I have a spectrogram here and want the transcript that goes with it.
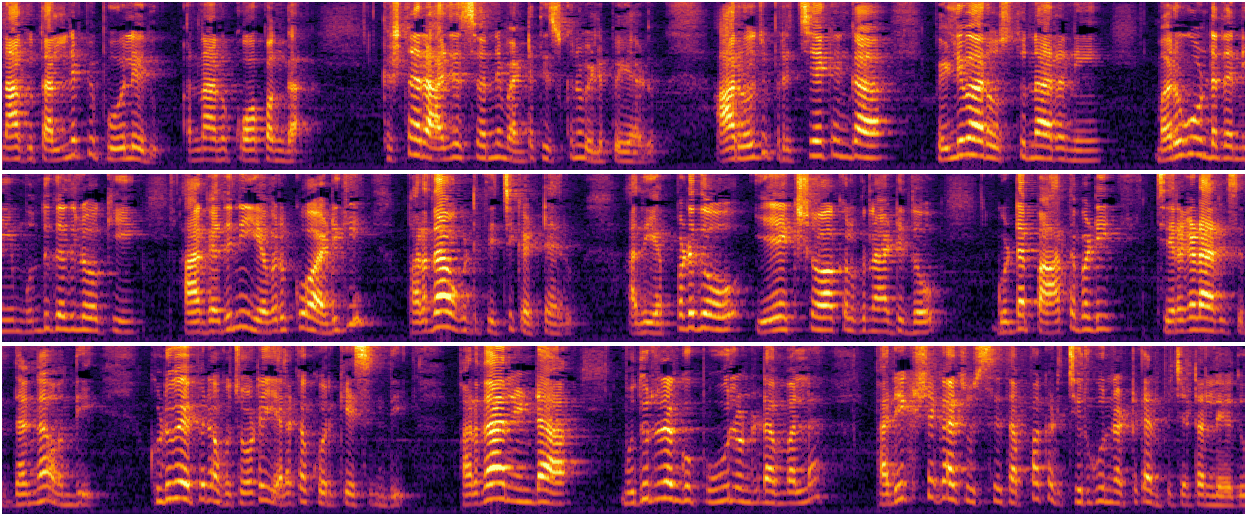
నాకు తలనొప్పి పోలేదు అన్నాను కోపంగా. కృష్ణ రాజేశ్వరిని వెంట తీసుకుని వెళ్ళిపోయాడు. ఆ రోజు ప్రత్యేకంగా పెళ్ళివారు వస్తున్నారని మరుగు ఉండదని ముందు గదిలోకి ఆ గదిని ఎవరికో అడిగి పరదా ఒకటి తెచ్చి కట్టారు. అది ఎప్పటిదో ఏ క్షోకలకు నాటిదో గుడ్డ పాతబడి చిరగడానికి సిద్ధంగా ఉంది. కుడివైపున ఒక చోట ఎలక కొరికేసింది. పరదా నిండా ముదురు రంగు పువ్వులు ఉండడం వల్ల పరీక్షగా చూస్తే తప్ప అక్కడ చిరుగున్నట్టు కనిపించటం లేదు.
